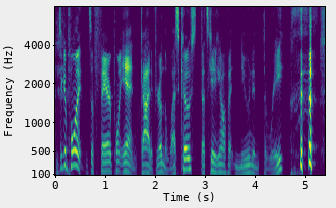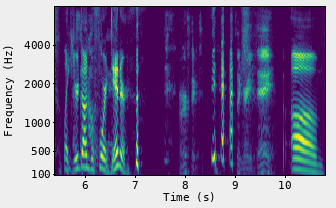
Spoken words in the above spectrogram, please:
It's a good point. It's a fair point. Yeah, and God, if you're on the West Coast, that's kicking off at noon and three. like you're done before game. dinner. Perfect. It's a great day. Um,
